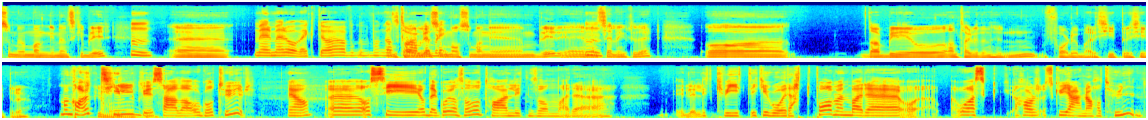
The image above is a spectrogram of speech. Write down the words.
som jo mange mennesker blir. Mm. Eh, Mer og mer overvektige òg. Ganske antagelig, vanlig som også mange blir, eh, Mm. meg selv inkludert. Og da blir jo antagelig den hunden får det jo bare kjipere og kjipere. Man kan jo Skulle tilby seg da å gå tur. Ja. Uh, og, si, og det går jo også an å ta en liten sånn der, eh, litt hvit, ikke gå rett på, men bare Og, og jeg sk, har, skulle gjerne hatt hund.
